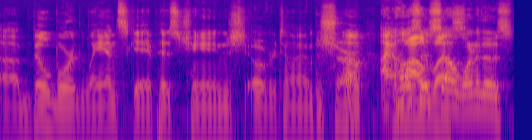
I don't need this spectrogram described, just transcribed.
uh, billboard landscape has changed over time. Sure. Um, I The also saw West. one of those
